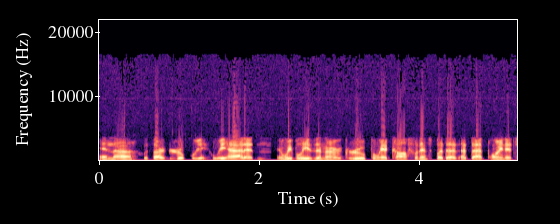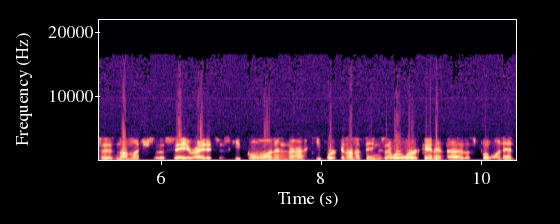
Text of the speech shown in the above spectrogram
and uh, with our group, we we had it, and, and we believed in our group, and we had confidence. But at, at that point, it's there's not much to say, right? It's just keep going and uh, keep working on the things that we're working, and uh, let's put one in.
